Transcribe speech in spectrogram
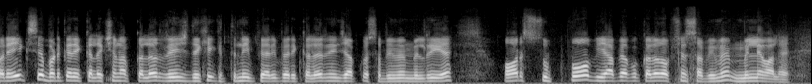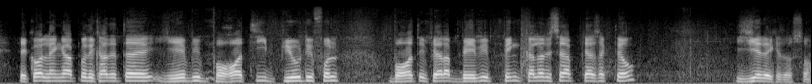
और एक से बढ़कर एक कलेक्शन आप कलर रेंज देखिए, कितनी प्यारी प्यारी कलर रेंज आपको सभी में मिल रही है। और सुपर यहाँ पे आपको कलर ऑप्शन सभी में मिलने वाला है। एक और लहंगा आपको दिखा देते हैं। ये भी बहुत ही ब्यूटीफुल बहुत ही प्यारा बेबी पिंक कलर इसे आप कह सकते हो। ये देखिए दोस्तों।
